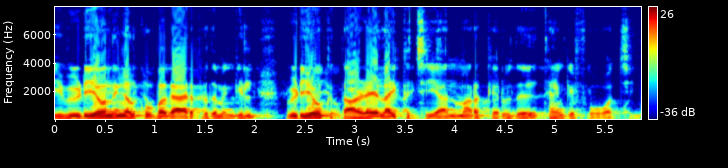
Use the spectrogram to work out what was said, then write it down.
ഈ വീഡിയോ നിങ്ങൾക്ക് ഉപകാരപ്രദമെങ്കിൽ വീഡിയോക്ക് താഴെ ലൈക്ക് ചെയ്യാൻ മറക്കരുത്. താങ്ക് ഫോർ വാച്ചിങ്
